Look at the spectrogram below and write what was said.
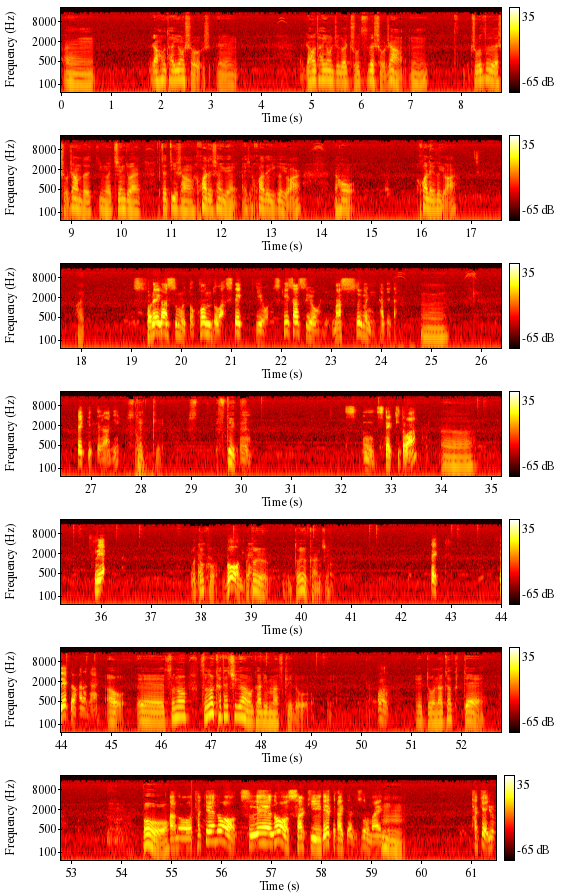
嗯，然后他用手，嗯，然后他用这个竹子的手杖，嗯，竹子的手杖的那个尖端，在地上画的像圆，呃画的一个圆儿，然后画了一个圆儿，それが済むと、今度はステッキを突き刺すようにまっすぐに立てた。嗯ステッキって何ステッキ、ススティック。うん。すうん、ステッキとは 呃，笛。我都可，棒みたいな。我都有都有感じ？笛ってわからない？あ、えー、そのその形がわかりますけど、うん。えっ、と長くて棒、あの、竹の杖の先でって書いてあるんです、その前に。うんうん、竹、よ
